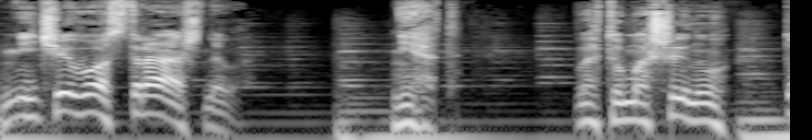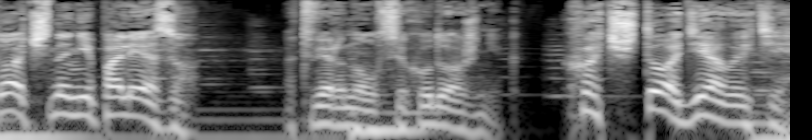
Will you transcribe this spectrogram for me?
ничего страшного». «Нет, в эту машину точно не полезу», — отвернулся художник. «Хоть что делайте,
